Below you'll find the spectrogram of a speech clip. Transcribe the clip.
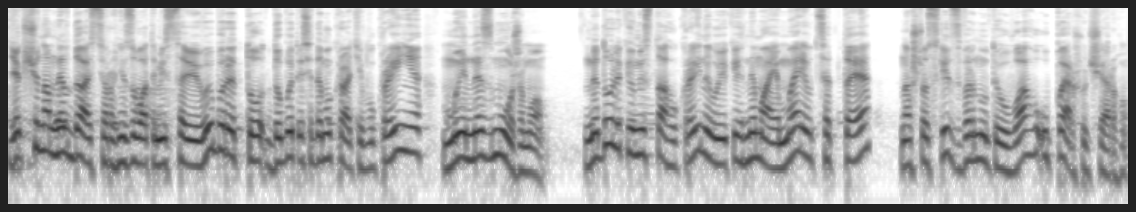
Якщо нам не вдасться організувати місцеві вибори, то добитися демократії в Україні ми не зможемо. Недоліки у містах України, у яких немає мерів, це те, на що слід звернути увагу у першу чергу.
